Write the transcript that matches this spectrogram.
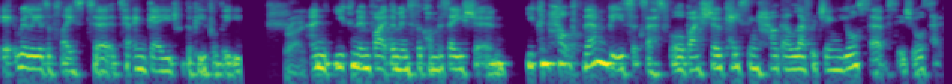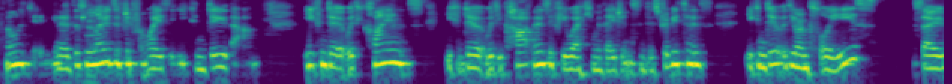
it really is a place to to engage with the people that you Right. And you can invite them into the conversation. You can help them be successful by showcasing how they're leveraging your services, your technology. You know, there's yeah. loads of different ways that you can do that. You can do it with your clients. You can do it with your partners if you're working with agents and distributors. You can do it with your employees. So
